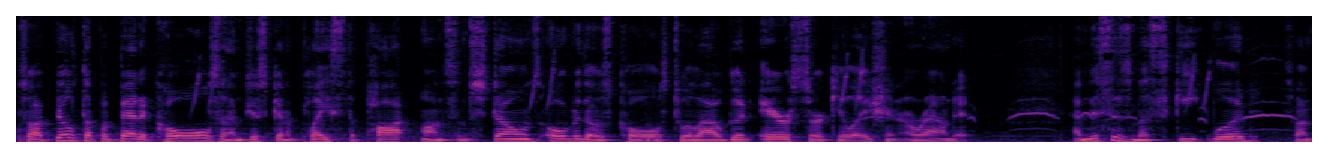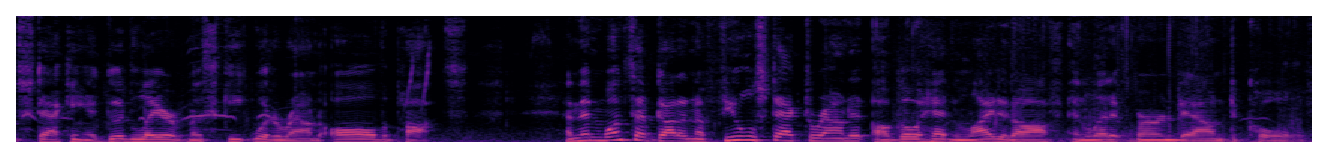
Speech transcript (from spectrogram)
So I've built up a bed of coals and I'm just going to place the pot on some stones over those coals to allow good air circulation around it. And this is mesquite wood, so I'm stacking a good layer of mesquite wood around all the pots. And then once I've got enough fuel stacked around it, I'll go ahead and light it off and let it burn down to coals.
